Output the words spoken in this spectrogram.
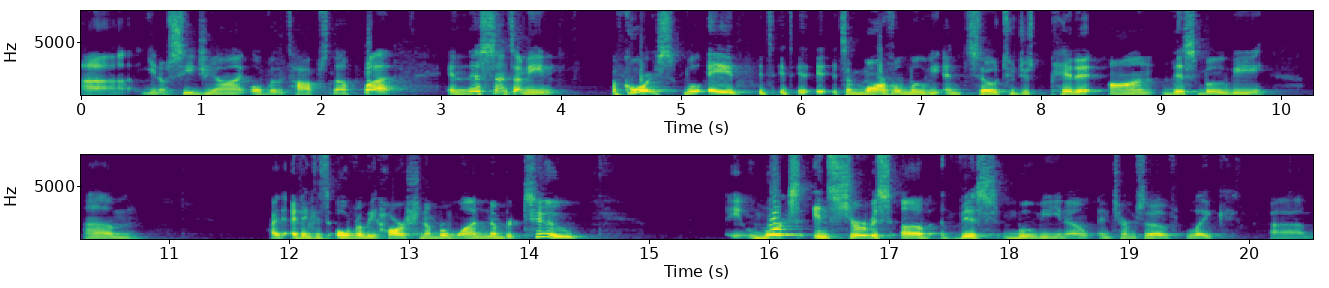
uh, you know, CGI over the top stuff. But in this sense, I mean, of course, well, a it's it, it, it's a Marvel movie, and so to just pit it on this movie, um, I, I think is overly harsh. Number one, number two it works in service of this movie, you know, in terms of like um,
